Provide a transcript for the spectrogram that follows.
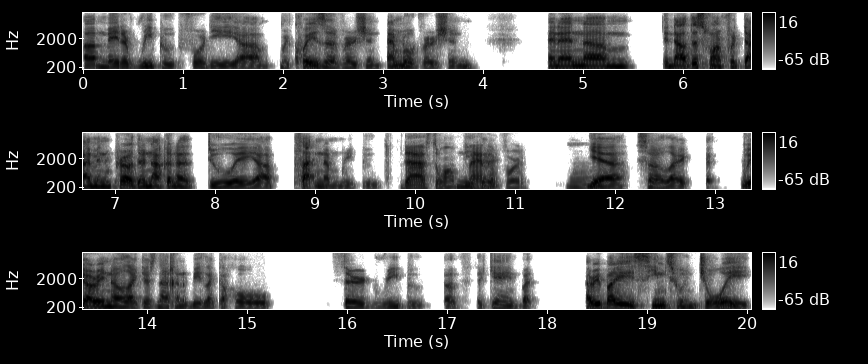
uh, made a reboot for the um, Rayquaza version, Emerald version, and then um, and now this one for Diamond and Pearl, they're not gonna do a uh, Platinum reboot. That's the one I'm planning for. Mm. Yeah, so like uh, we already know like there's not gonna be like a whole third reboot of the game, but everybody seems to enjoy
